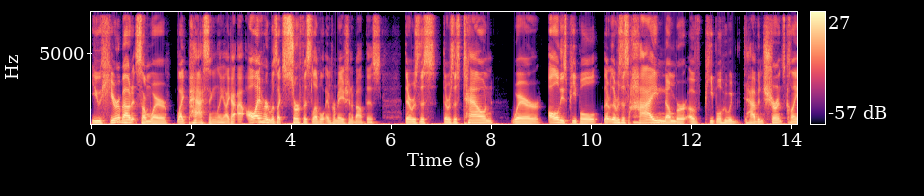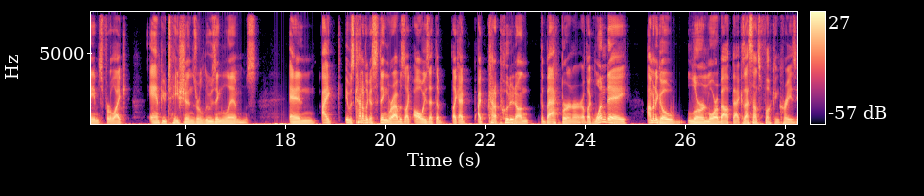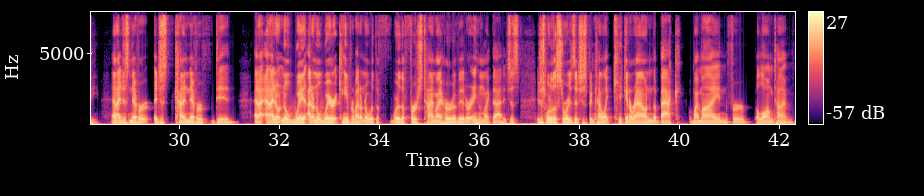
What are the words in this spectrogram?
you hear about it somewhere like passingly. Like I, all I heard was like surface level information about this. There was this there was this town where all these people there, there was this high number of people who would have insurance claims for like amputations or losing limbs and i it was kind of like a thing where i was like always at the like i i kind of put it on the back burner of like one day i'm gonna go learn more about that because that sounds fucking crazy and i just never it just kind of never did and I and I don't know when I don't know where it came from. I don't know where the where the first time I heard of it or anything like that. It's just it's just one of those stories that's just been kind of like kicking around in the back of my mind for a long time.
